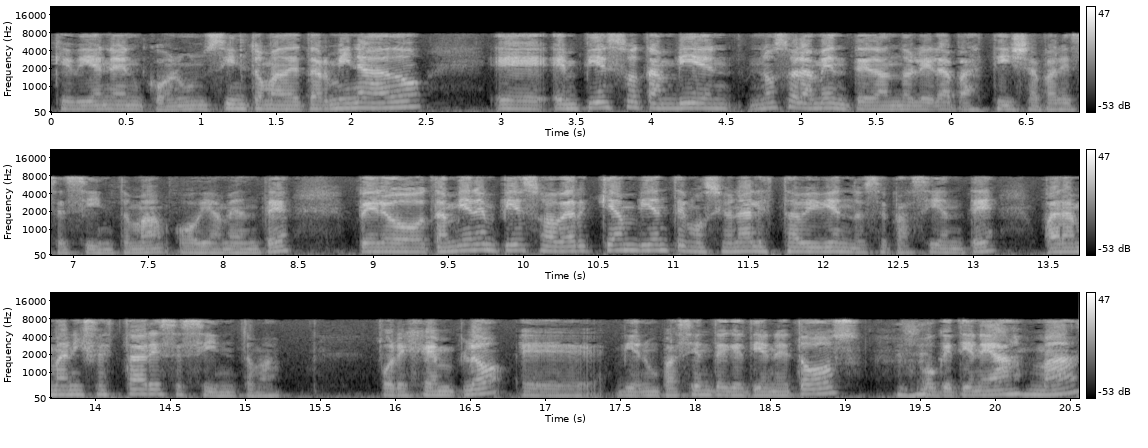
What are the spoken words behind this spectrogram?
que vienen con un síntoma determinado, eh, empiezo también, no solamente dándole la pastilla para ese síntoma, obviamente, pero también empiezo a ver qué ambiente emocional está viviendo ese paciente para manifestar ese síntoma. Por ejemplo, eh, viene un paciente que tiene tos o que tiene asma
